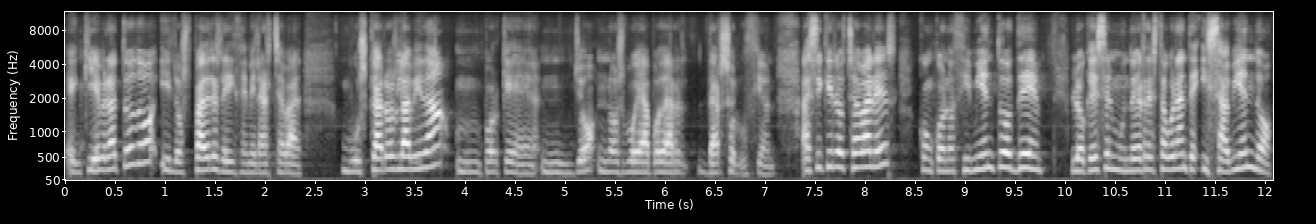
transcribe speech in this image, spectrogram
en quiebra todo y los padres le dicen, mira, chaval, buscaros la vida mm, porque mm, yo no os voy a poder dar solución. Así que los chavales, con conocimiento de lo que es el mundo del restaurante y sabiendo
